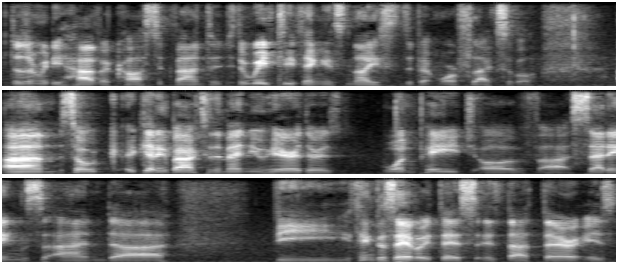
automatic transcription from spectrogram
it doesn't really have a cost advantage. The weekly thing is nice; it's a bit more flexible. Um, so getting back to the menu here, there's one page of uh, settings and uh, the thing to say about this is that there is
